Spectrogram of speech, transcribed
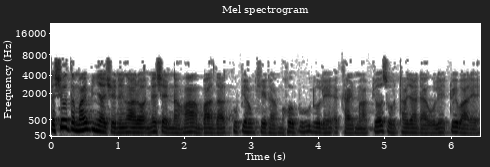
တချို့သမိုင်းပညာရှင်တွေကတော့နှက်ရှေနောင်ဟာဘာသာကူးပြောင်းခဲ့တာမဟုတ်ဘူးလို့လည်းအခိုင်အမာပြောဆိုထားကြတာကိုလည်းတွေ့ပါတယ်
